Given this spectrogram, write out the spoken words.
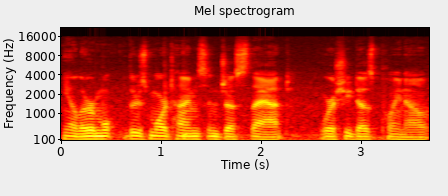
you know, there are mo- there's more times than just that where she does point out,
